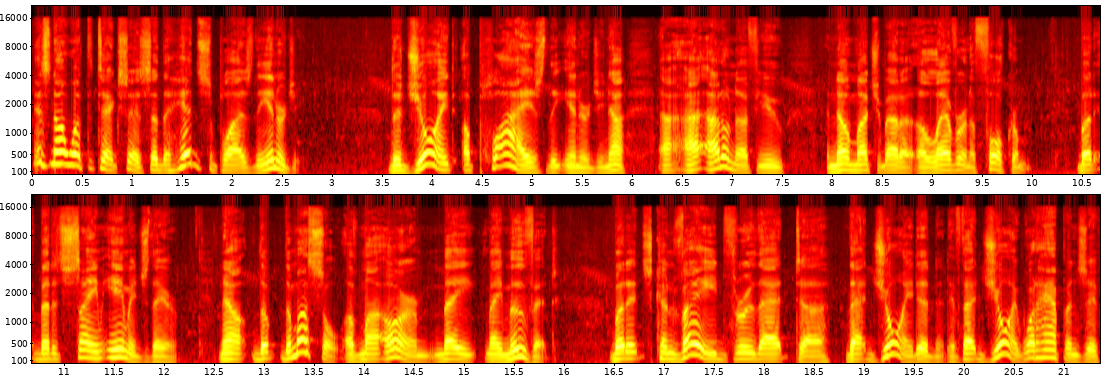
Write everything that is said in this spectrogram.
It's not what the text says. So the head supplies the energy. The joint applies the energy. Now, I, I don't know if you know much about a, a, lever and a fulcrum, but, but it's the same image there. Now, the, the muscle of my arm may, may move it, but it's conveyed through that, uh, that joint, isn't it? If that joint, what happens if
